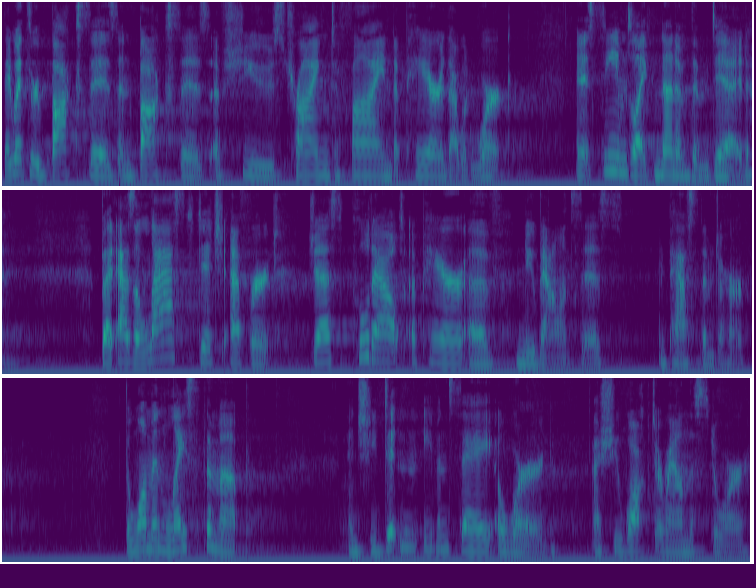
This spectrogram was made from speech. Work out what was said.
They went through boxes and boxes of shoes trying to find a pair that would work, and it seemed like none of them did. But as a last ditch effort, Jess pulled out a pair of New Balances and passed them to her. The woman laced them up, and she didn't even say a word as she walked around the store.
